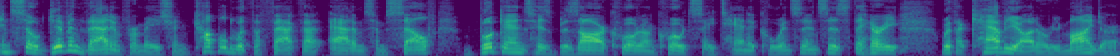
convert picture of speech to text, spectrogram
And so, given that information, coupled with the fact that Adams himself bookends his bizarre quote unquote satanic coincidences theory with a caveat or reminder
